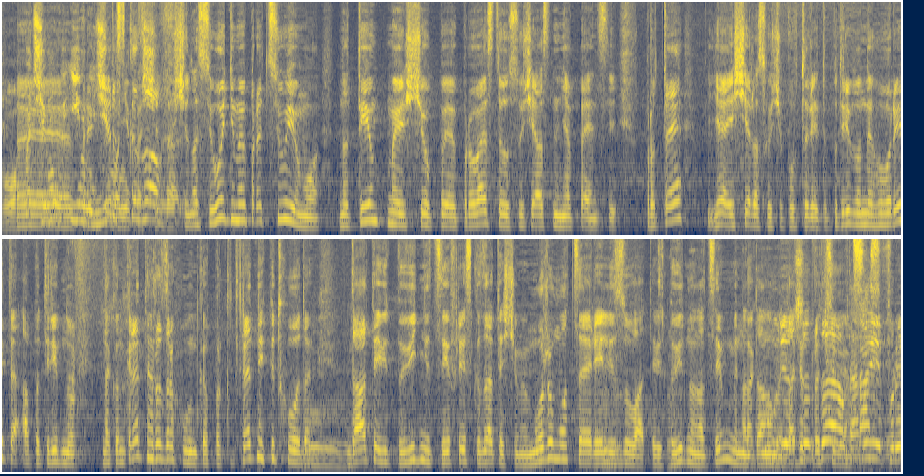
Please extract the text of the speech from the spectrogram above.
Почему Е, им Прем'єр ничего не сказав, що на сьогодні ми працюємо над тим, ми, щоб е, провести осучаснення пенсій. Проте, я ще раз хочу повторити, потрібно не говорити, а потрібно на конкретних розрахунках, по конкретних підходах дати відповідні цифри і сказати, що ми можемо це реалізувати. Відповідно на цим ми на даному уряд етапі же дав працюємо. цифри,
